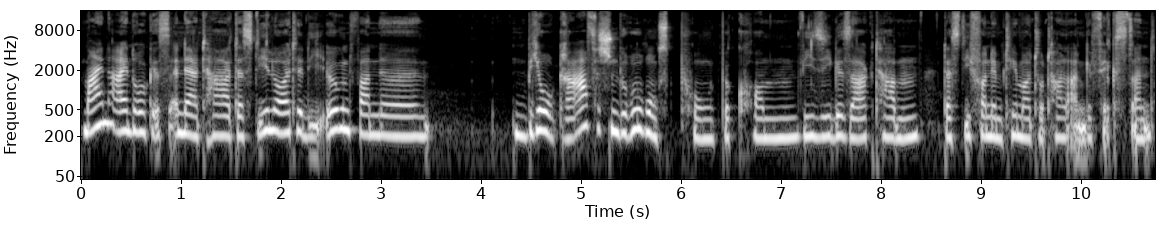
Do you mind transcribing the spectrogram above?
Mein Eindruck ist in der Tat, dass die Leute, die irgendwann eine, einen biografischen Berührungspunkt bekommen, wie Sie gesagt haben, dass die von dem Thema total angefixt sind.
